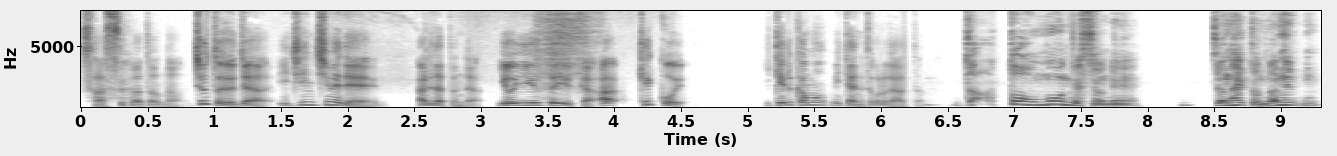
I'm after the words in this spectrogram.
さすがだな。ちょっとじゃあ1日目であれだったんだ。余裕というか、あ、結構いけるかも？みたいなところがあったのだと思うんですよね。じゃないと何、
